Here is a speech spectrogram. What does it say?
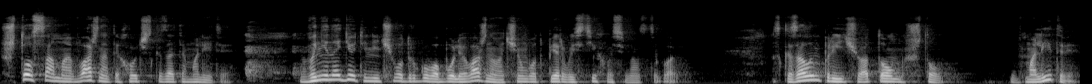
что самое важное ты хочешь сказать о молитве? Вы не найдете ничего другого более важного, чем вот первый стих 18 главы. Сказал им притчу о том, что в молитве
